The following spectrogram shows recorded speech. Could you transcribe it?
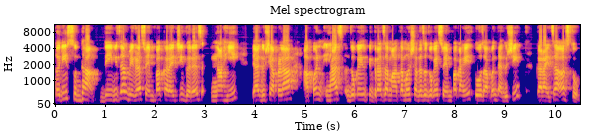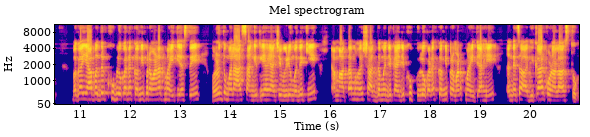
तरी सुद्धा देवीचा वेगळा स्वयंपाक करायची गरज नाही. त्या दिवशी आपल्याला आपण ह्याच जो काही पित्राचा मातामह श्राद्धाचा जो काही स्वयंपाक आहे तोच आपण त्या दिवशी करायचा असतो. बघा याबद्दल खूप लोकांना कमी प्रमाणात माहिती असते. म्हणून तुम्हाला आज सांगितली आहे याच्या व्हिडिओमध्ये की मातामह श्राद्ध म्हणजे काय जे खूप लोकांना कमी प्रमाणात माहिती आहे आणि त्याचा अधिकार कोणाला असतो?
